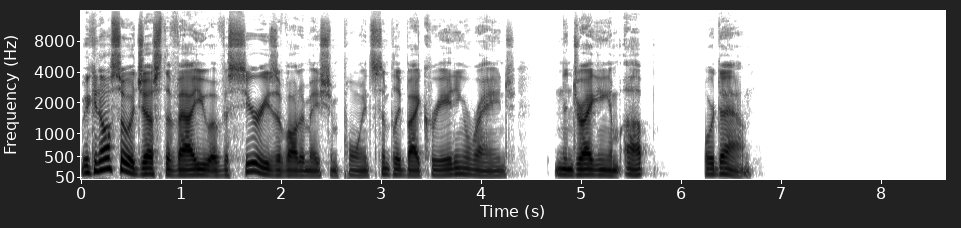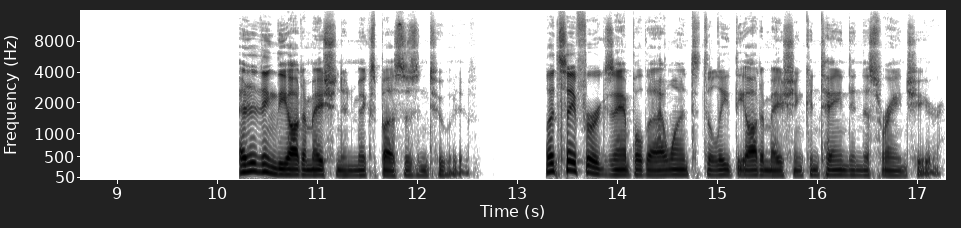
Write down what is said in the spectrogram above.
We can also adjust the value of a series of automation points simply by creating a range and then dragging them up or down. Editing the automation in Mixbus is intuitive. Let's say, for example, that I wanted to delete the automation contained in this range here.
